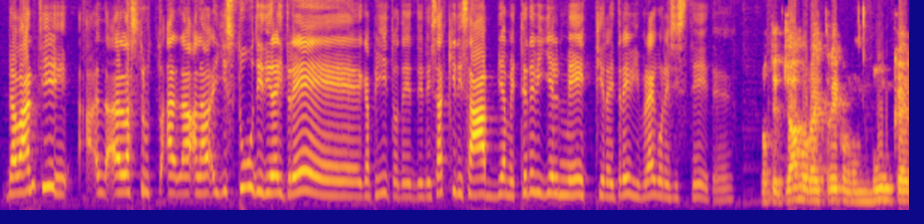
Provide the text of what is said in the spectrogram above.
davanti alla- alla struttu- alla- agli studi di Rai 3, capito? De- de- dei sacchi di sabbia, mettetevi gli elmetti, Rai 3, vi prego, resistete. Proteggiamo Rai 3 con un bunker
